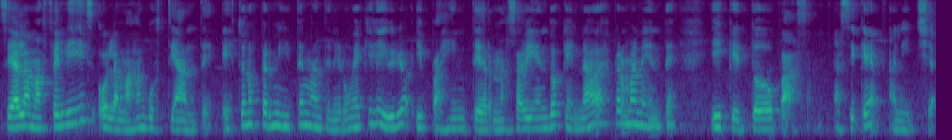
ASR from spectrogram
sea la más feliz o la más angustiante. Esto nos permite mantener un equilibrio y paz interna, sabiendo que nada es permanente y que todo pasa. Así que, Anicha.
